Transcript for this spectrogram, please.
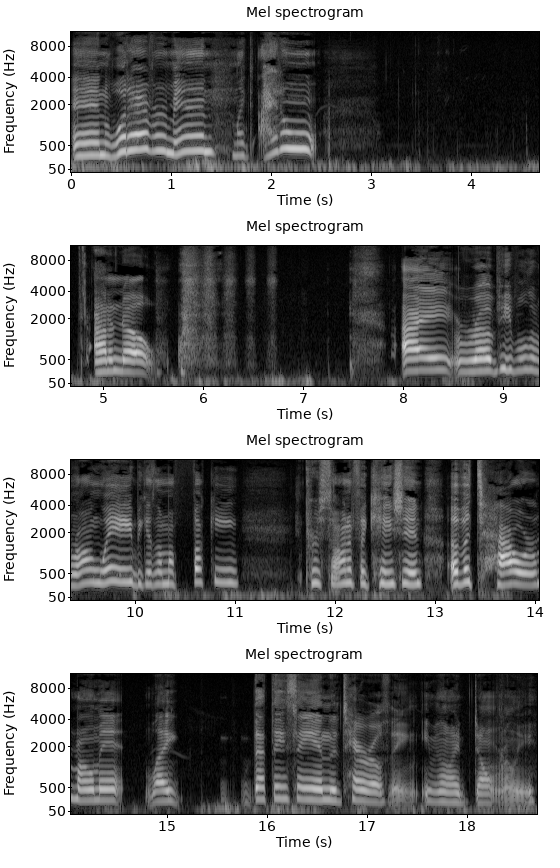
and whatever, man. Like, I don't. I don't know. I rub people the wrong way because I'm a fucking personification of a tower moment. Like, that they say in the tarot thing, even though I don't really,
